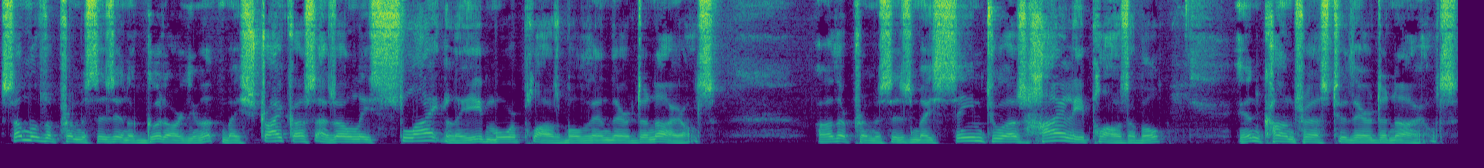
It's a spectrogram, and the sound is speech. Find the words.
Some of the premises in a good argument may strike us as only slightly more plausible than their denials. Other premises may seem to us highly plausible in contrast to their denials.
